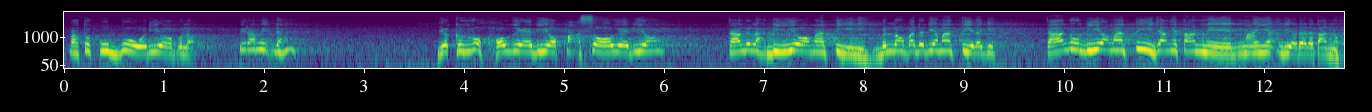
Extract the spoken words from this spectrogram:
Lepas tu kubur dia pula. Piramid dah. Dia keruh orang dia, paksa orang dia. Kalau lah dia mati ni, belum pada dia mati lagi. Kalau dia mati, jangan tanah mayat dia dalam tanah.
